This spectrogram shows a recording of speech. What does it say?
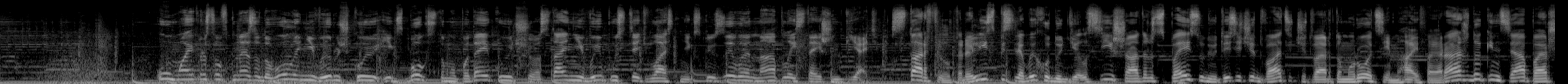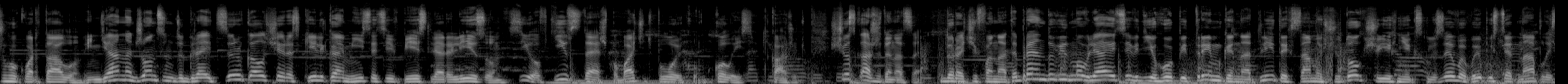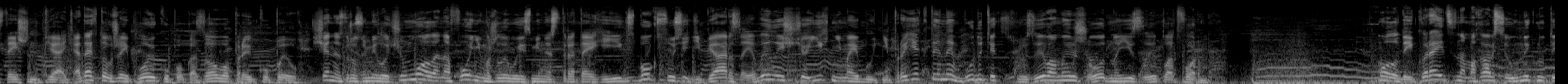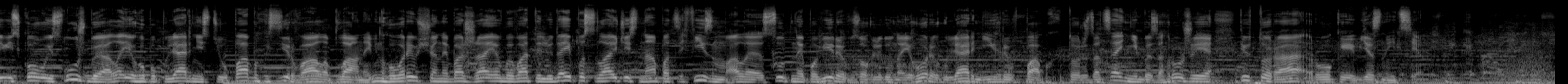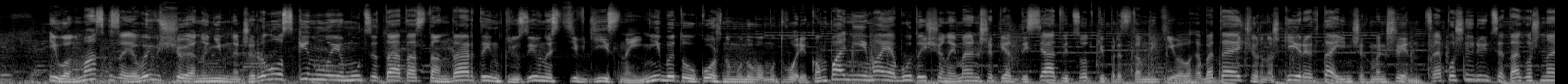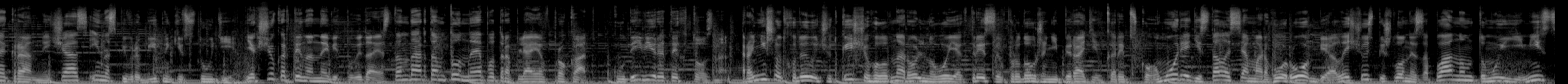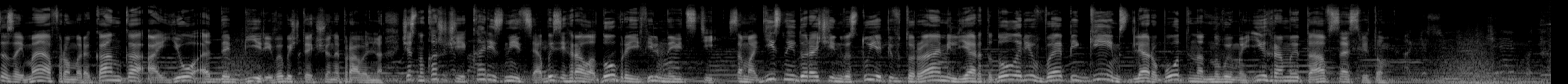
У Microsoft не задоволені виручкою Xbox, тому подейкують, що останні випустять власні ексклюзиви на PlayStation 5. Starfield – реліз після виходу DLC Shattered Space у 2024 році. Hi-Fi Rush до кінця першого кварталу. Indiana Jones and the Great Circle через кілька місяців після релізу. Sea of Thieves теж побачить плойку колись кажуть. Що скажете на це? До речі, фанати бренду відмовляються від його підтримки на тлі тих самих чуток, що їхні ексклюзиви випустять на PlayStation 5, а дехто вже й плойку показово прикупив. Ще не зрозуміло чому, але на фоні можливої зміни стратегії Xbox у CDPR заявили, що їхні майбутні проєкти не будуть ексклюзивами жодної з платформ. Молодий кореєць намагався уникнути військової служби, але його популярність у пабг зірвала плани. Він говорив, що не бажає вбивати людей, посилаючись на пацифізм, але суд не повірив з огляду на його регулярні ігри в PUBG, Тож за це ніби загрожує півтора роки в'язниці. Ілон Маск заявив, що анонімне джерело скинуло йому цитата стандарти інклюзивності в Дісней. Нібито у кожному новому творі компанії має бути щонайменше 50% представників ЛГБТ, чорношкірих та інших меншин. Це поширюється також на екранний час і на співробітників студії. Якщо картина не відповідає стандартам, то не потрапляє в прокат. Куди вірити, хто зна. Раніше от ходили чутки, що головна роль нової актриси в продовженні піратів Карибського моря дісталася Марго Роббі, але щось пішло не за планом, тому її місце займе афроамериканка Айо Дебірі. Вибачте, якщо неправильно. Чесно кажучи, яка різниця, аби зіграла добре і фільм не відстій. Сама Дісней, до речі, інвестує півтора мільярда доларів в Epic Games для роботи над новими іграми та всесвітом.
